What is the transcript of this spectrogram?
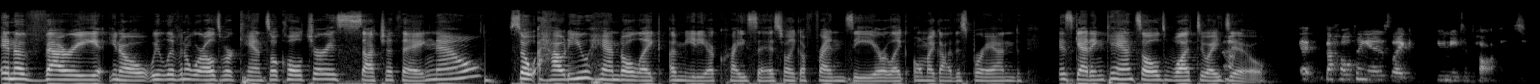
in a very, you know, we live in a world where cancel culture is such a thing now. So, how do you handle like a media crisis or like a frenzy or like, oh my God, this brand is getting canceled? What do I do? It, the whole thing is like, you need to pause,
